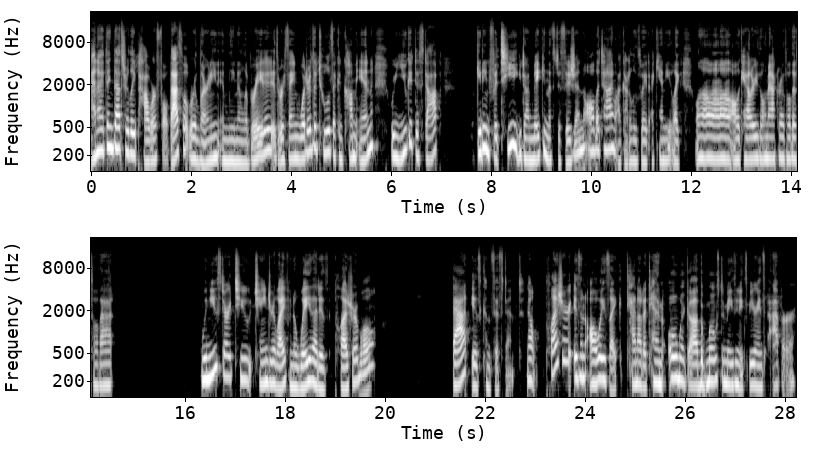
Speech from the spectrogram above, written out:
and I think that's really powerful. That's what we're learning in Lean and Liberated is we're saying what are the tools that can come in where you get to stop getting fatigued on making this decision all the time. I got to lose weight. I can't eat like all the calories, all the macros, all this, all that. When you start to change your life in a way that is pleasurable, that is consistent. Now, pleasure isn't always like 10 out of 10. Oh my God, the most amazing experience ever.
